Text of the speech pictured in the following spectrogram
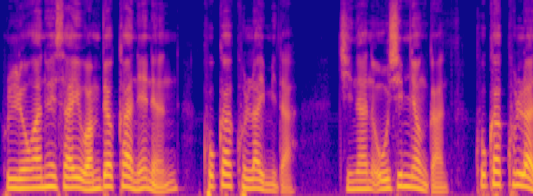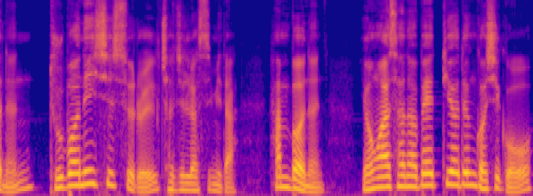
훌륭한 회사의 완벽한 애는 코카콜라입니다. 지난 50년간 코카콜라는 두 번의 실수를 저질렀습니다. 한 번은 영화 산업에 뛰어든 것이고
